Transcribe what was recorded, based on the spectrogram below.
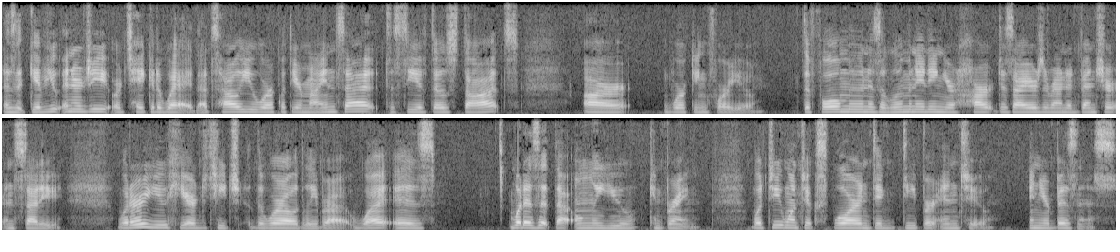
Does it give you energy or take it away? That's how you work with your mindset to see if those thoughts are working for you. The full moon is illuminating your heart desires around adventure and study. What are you here to teach the world, Libra? What is what is it that only you can bring? What do you want to explore and dig deeper into in your business?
